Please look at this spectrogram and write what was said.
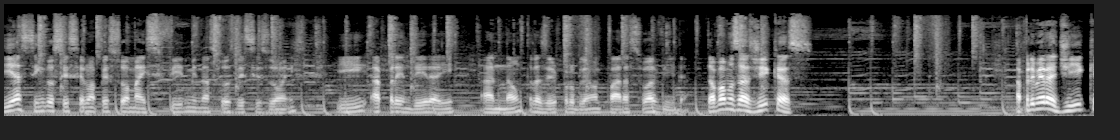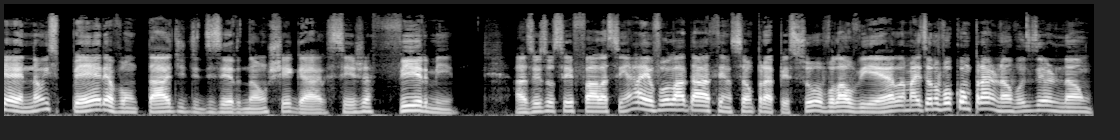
e assim você ser uma pessoa mais firme nas suas decisões e aprender aí a não trazer problema para a sua vida. Então vamos às dicas? A primeira dica é não espere a vontade de dizer não chegar, seja firme. Às vezes você fala assim: ah, eu vou lá dar atenção para a pessoa, vou lá ouvir ela, mas eu não vou comprar, não, vou dizer não.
